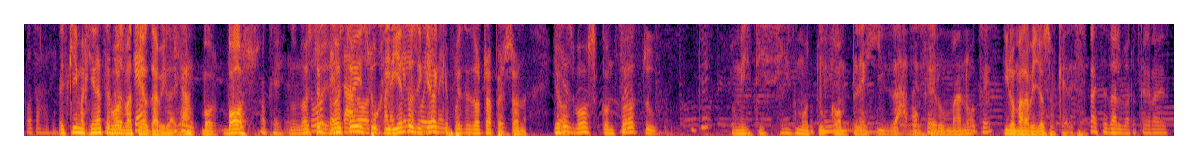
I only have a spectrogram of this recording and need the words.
cosas así. Es que imagínate vos. Matías Dávila, ya. Vos. vos. Ok. No, estoy, no estoy sugiriendo ¿para qué les voy a siquiera que fueses otra persona. Yo. Eres vos con todo tu, tu misticismo, tu complejidad de Ok. ser humano y lo maravilloso que eres. Gracias Álvaro, te agradezco.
